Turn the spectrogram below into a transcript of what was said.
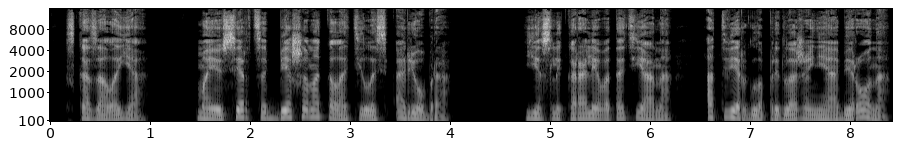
— сказала я. Мое сердце бешено колотилось о ребра. Если королева Татьяна отвергла предложение Аберона,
